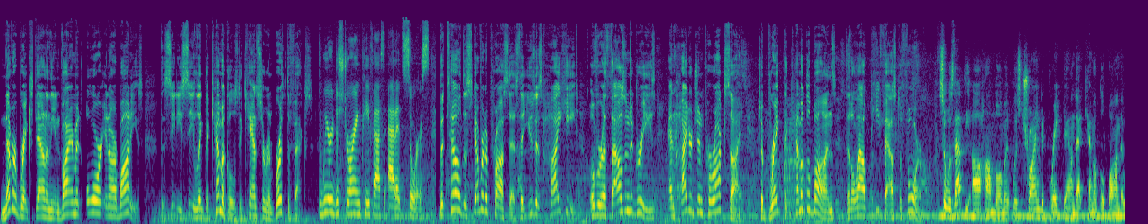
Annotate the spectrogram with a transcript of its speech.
never breaks down in the environment or in our bodies. The CDC linked the chemicals to cancer and birth defects. We're destroying PFAS at its source. Battelle discovered a process that uses high heat over a thousand degrees and hydrogen peroxide to break the chemical bonds that allow PFAS to form. So was that the aha moment? Was trying to break down that chemical bond that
